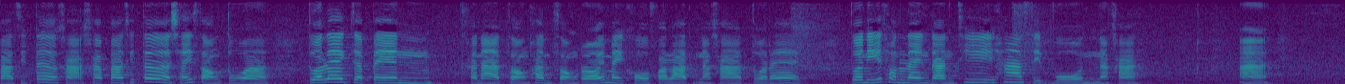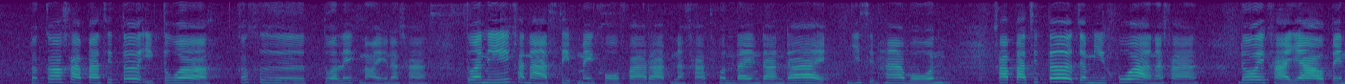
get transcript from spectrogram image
ปาซิเตอร์ค่ะ คาปาซิเตอร์ใช้ 2 ตัว ตัวแรกจะเป็นขนาด 2,200 ไมโครฟาราดนะคะ ตัวแรก ตัวนี้ทนแรงดันที่ 50 โวลต์นะคะ อ่า แล้วก็คาปาซิเตอร์อีกตัวก็คือตัวเล็กหน่อยนะคะ ตัวนี้ขนาด 10 ไมโครฟาราดนะคะ ทนแรงดันได้ 25 โวลต์ คาปาซิเตอร์จะมีขั้วนะคะ โดยขายาวเป็น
